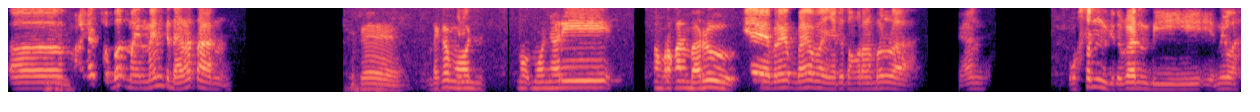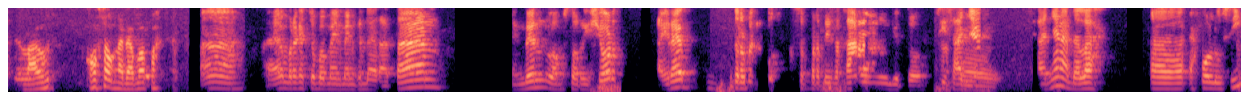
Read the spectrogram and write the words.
Uh, hmm. mereka coba main-main ke daratan. Oke, okay. mereka mau, mau mau nyari tongkrongan baru. Iya, yeah, mereka mereka mau nyari tongkrongan baru lah kan. Bosen gitu kan di inilah. Di laut kosong ada apa-apa. Ah akhirnya mereka coba main-main ke daratan and then long story short akhirnya terbentuk seperti sekarang gitu. Sisanya okay. sisanya adalah uh, evolusi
